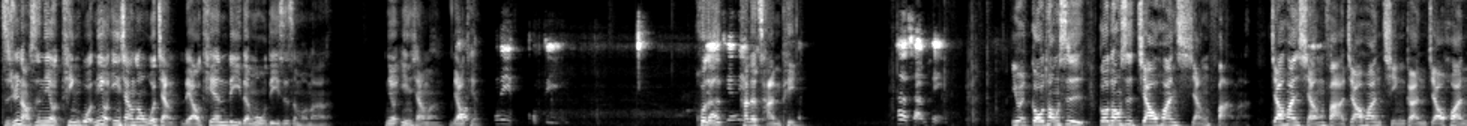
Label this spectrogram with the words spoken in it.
子君老师，你有听过？你有印象中我讲聊天力的目的是什么吗？你有印象吗？聊天力目的，或者是它的产品，他的产品。因为沟通是沟通是交换想法嘛，交换想法，交换情感，交换，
